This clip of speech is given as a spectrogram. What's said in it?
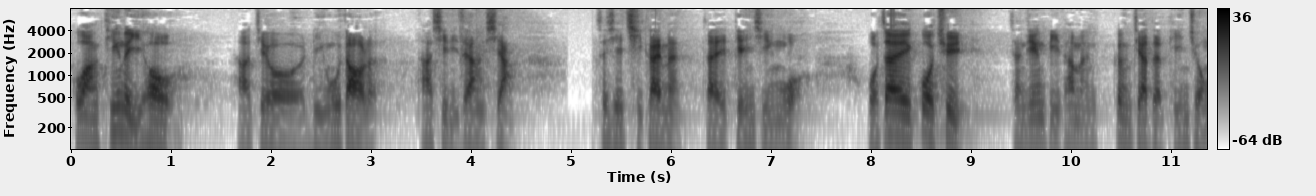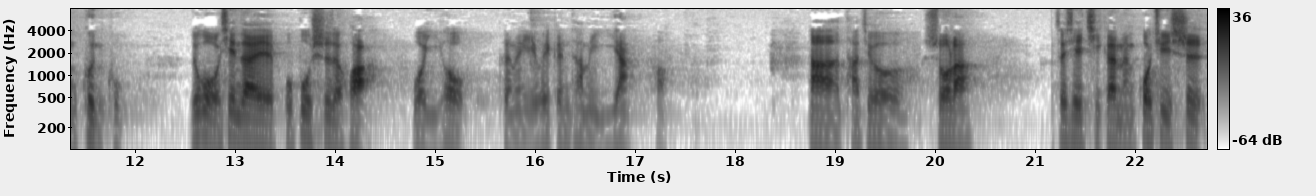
国王听了以后，他就领悟到了，他心里这样想：这些乞丐们在点醒我，我在过去曾经比他们更加的贫穷困苦。如果我现在不布施的话，我以后可能也会跟他们一样啊。那他就说了，这些乞丐们过去是，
